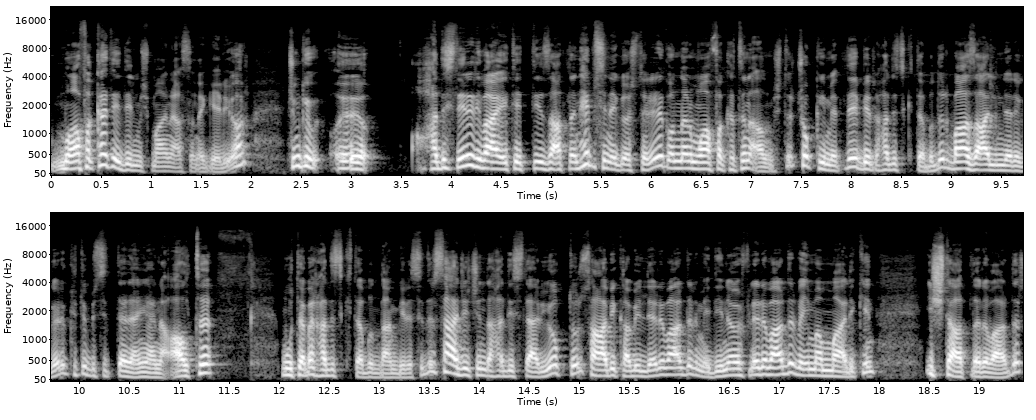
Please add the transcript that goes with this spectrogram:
muvaffakat edilmiş manasına geliyor. Çünkü e, hadisleri rivayet ettiği zatların hepsine göstererek onların muvaffakatını almıştır. Çok kıymetli bir hadis kitabıdır. Bazı alimlere göre Kütüb-i Sitte'den yani 6 muteber hadis kitabından birisidir. Sadece içinde hadisler yoktur. Sahabi kabilleri vardır, Medine örfleri vardır ve İmam Malik'in iştihatları vardır.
